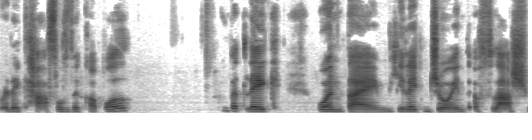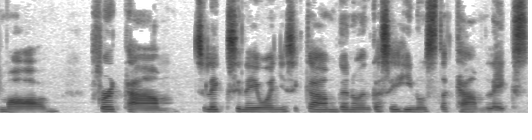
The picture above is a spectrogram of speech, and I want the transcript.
or like half of the couple. But like, one time, he like joined a flash mob for Cam. So like, sinayawan niya si Cam, ganon, kasi he knows that Cam likes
